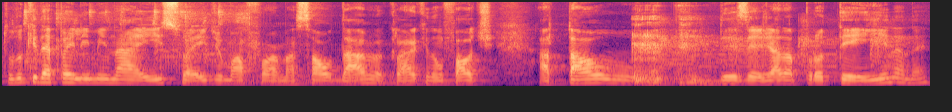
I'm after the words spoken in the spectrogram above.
tudo que der pra eliminar isso aí de uma forma saudável, claro que não falte a tal desejada proteína, né?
